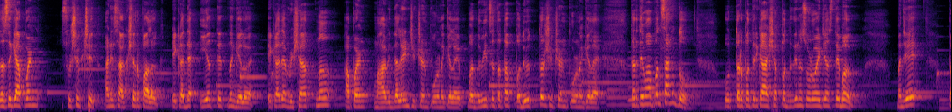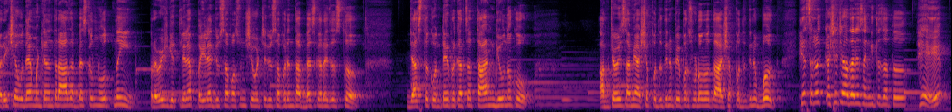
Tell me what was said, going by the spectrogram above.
जसं की आपण सुशिक्षित आणि साक्षर पालक एखाद्या इयत्तेतनं गेलो आहे एखाद्या विषयातनं आपण महाविद्यालयीन शिक्षण पूर्ण केलं आहे पदवीचं तथा पदव्युत्तर शिक्षण पूर्ण केलं आहे तर तेव्हा आपण सांगतो उत्तरपत्रिका अशा पद्धतीनं सोडवायची असते बघ. म्हणजे परीक्षा उद्या म्हटल्यानंतर आज अभ्यास करून होत नाही. प्रवेश घेतलेल्या पहिल्या दिवसापासून शेवटच्या दिवसापर्यंत अभ्यास करायचं असतं. जास्त कोणत्याही प्रकारचा ताण घेऊ नको. आमच्या वेळेस आम्ही अशा पद्धतीने पेपर सोडवला होता अशा पद्धतीने बघ. हे सगळं कशाच्या आधारे सांगितलं जातं? हे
